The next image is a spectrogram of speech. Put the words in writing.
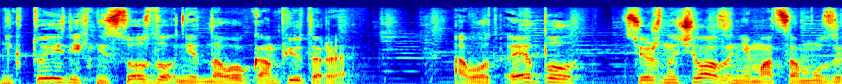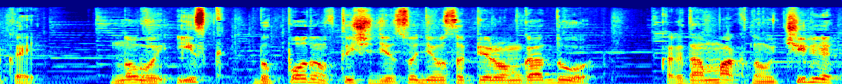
Никто из них не создал ни одного компьютера. А вот Apple все же начала заниматься музыкой. Новый иск был подан в 1991 году, когда Mac научили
